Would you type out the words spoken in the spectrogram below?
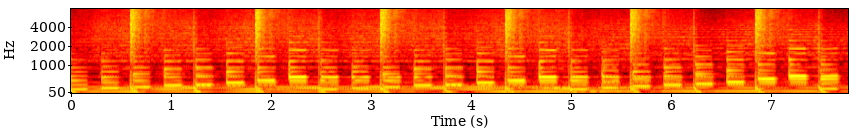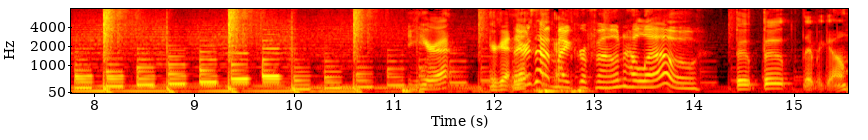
There's? You're getting it. There's that microphone. Hello. Boop, boop. There we go.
